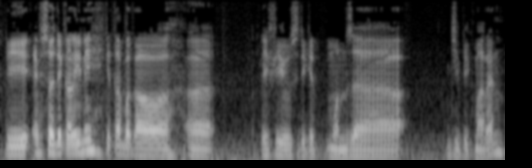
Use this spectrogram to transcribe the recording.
Di episode kali ini kita bakal eh, review sedikit Monza GP kemarin,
